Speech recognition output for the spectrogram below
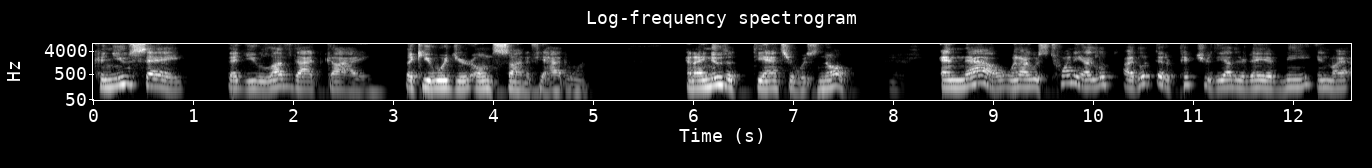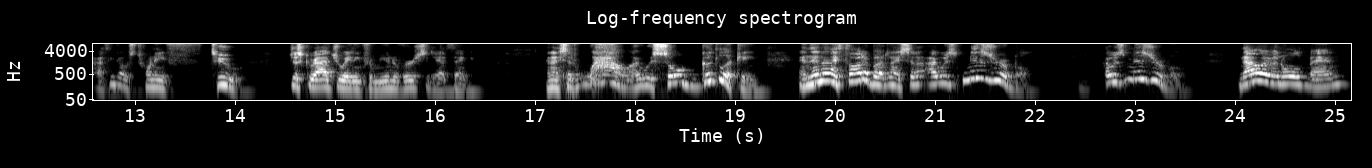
can you say that you love that guy like you would your own son if you had one? And I knew that the answer was no. Yes. And now, when I was 20, I looked I looked at a picture the other day of me in my I think I was 22, just graduating from university, I think. And I said, "Wow, I was so good looking." And then I thought about it and I said, I was miserable. I was miserable. Now I'm an old man,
